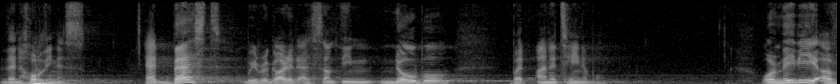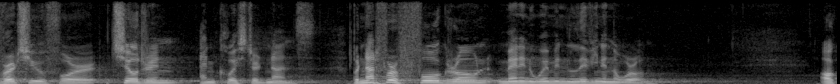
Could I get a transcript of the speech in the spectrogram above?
than holiness. At best, we regard it as something noble but unattainable. Or maybe a virtue for children and cloistered nuns, but not for full grown men and women living in the world. Our,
